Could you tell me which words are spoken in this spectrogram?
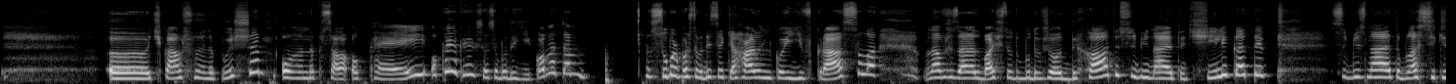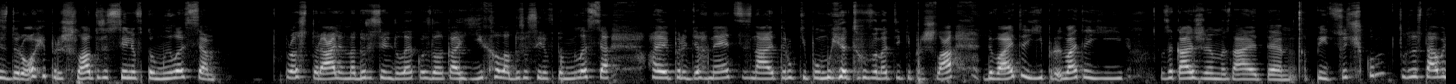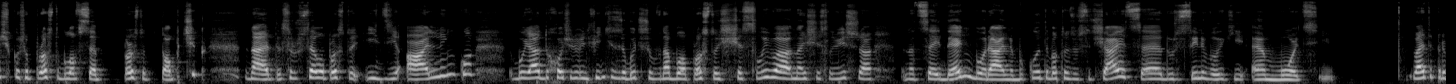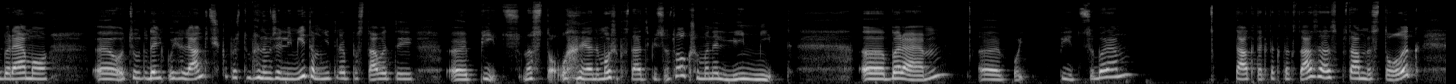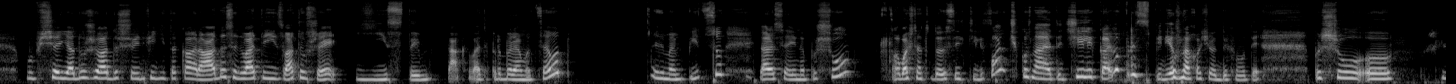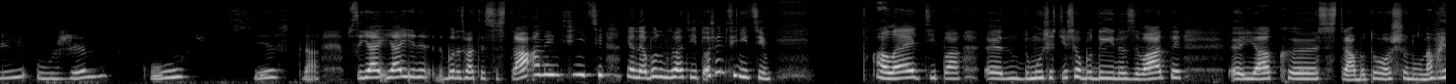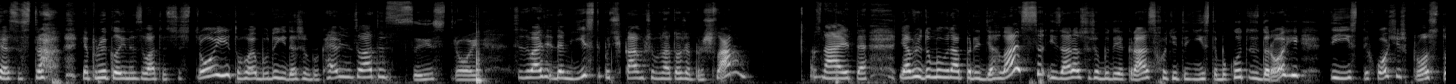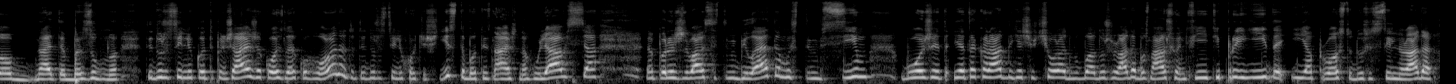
Е, чекаємо, що вона напише. О, вона написала окей. Окей, окей, все, це буде її комната. Супер, просто подивіться, як я гарненько її вкрасила. Вона вже зараз, бачите, тут буде вже віддихати собі, знаєте, чілікати собі, знаєте, вона стільки з дороги прийшла, дуже сильно втомилася. Просто реально вона дуже сильно далеко здалека їхала, дуже сильно втомилася, хай передягнеться, знаєте, руки помиє, то вона тільки прийшла. Давайте її давайте її закажемо, знаєте, піцочку з доставочку, щоб просто було все просто топчик. Знаєте, все було просто ідеальненько. Бо я хочу Інфініті зробити, щоб вона була просто щаслива, найщасливіша на цей день, бо реально, бо коли тебе хтось зустрічає, це дуже сильні великі емоції. Давайте приберемо е, оцю туденьку гірлянточку, просто в мене вже ліміт, а мені треба поставити е, піцу на стол. Я не можу поставити піцу на стол, якщо в мене ліміт. Е, беремо. Е, ой, піцу беремо. Так, так, так, так, так. Зараз поставимо на столик. Взагалі, я дуже рада, що Інфіні така рада. Це давайте її звати вже їсти. Так, давайте приберемо це от. Візьмемо піцу. Зараз я її напишу. О, бачите, тут досить телефончику, знаєте, чиліка. Ну, в принципі, я вона хочу віддихнути. Пишу е, шлі уже ку сестра. Я, я її буду звати сестра, а не інфініці. Я не буду називати її теж інфініці. Але, типа, е, ну, думаю, частіше буду її називати е, як е, сестра, бо того, що ну, вона моя сестра. Я привикла її називати сестрою, того я буду її навіть в Брукхеві називати сестрою. Все, давайте йдемо їсти, почекаємо, щоб вона теж прийшла. Знаєте, я вже думаю, вона передяглася і зараз вже буде якраз хотіти їсти. Бо коли ти з дороги, ти їсти хочеш просто, знаєте, безумно. Ти дуже сильно, коли ти приїжджаєш якогось далекого города, то ти дуже сильно хочеш їсти, бо ти знаєш, нагулявся, переживався з тими білетами, з тим всім. Боже, я така рада, я ще вчора була дуже рада, бо знала, що Інфініті приїде, і я просто дуже сильно рада.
